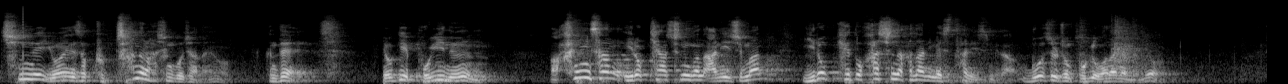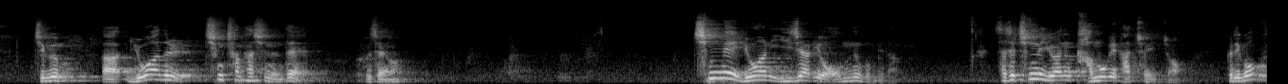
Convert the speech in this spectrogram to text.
침례 요한에 대해서 극찬을 하신 거잖아요. 근데 여기 보이는 아, 항상 이렇게 하시는 건 아니지만 이렇게도 하시는 하나님의 스타일이 있습니다. 무엇을 좀 보길 원하냐면요. 지금 아, 요한을 칭찬하시는데 보세요. 침례 요한이 이 자리에 없는 겁니다. 사실 침례 요한은 감옥에 갇혀 있죠. 그리고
